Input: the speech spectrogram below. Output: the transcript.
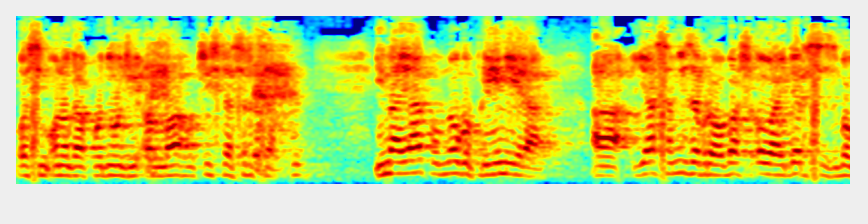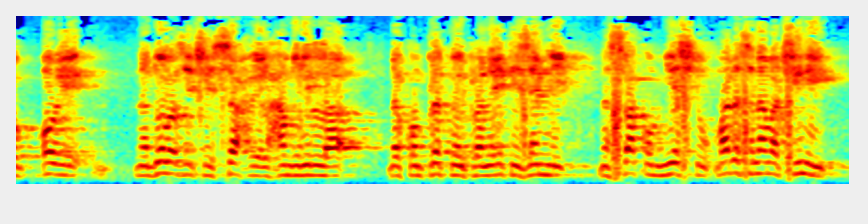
osim onoga ko dođe Allahu čista srca. Ima jako mnogo primjera a ja sam izabrao baš ovaj ders zbog ove nadolazeće sahve, alhamdulillah, na kompletnoj planeti Zemlji, na svakom mjestu, mada se nama čini,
